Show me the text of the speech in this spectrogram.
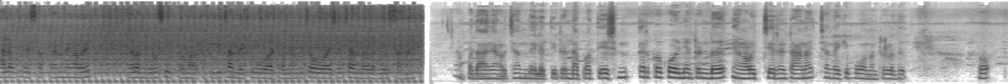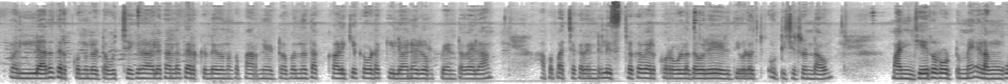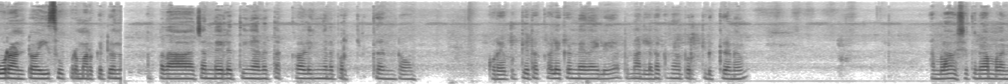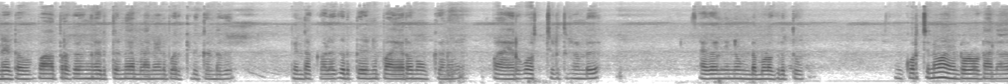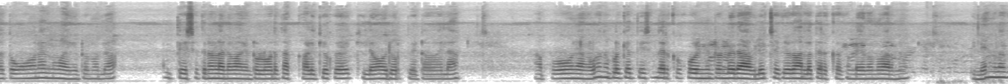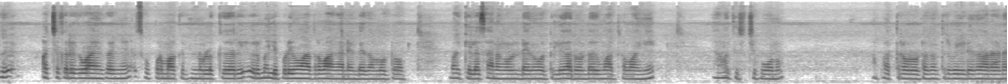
Hello guys അപ്പം നിങ്ങൾ Elankur super മാർക്കറ്റിലേക്ക് ചന്തയ്ക്ക് പോകാട്ടോ ഞങ്ങൾക്ക് ചൊവ്വാഴ്ച ചന്തയുള്ള ദിവസമാണ്. അപ്പോൾ ഇതാ ഞങ്ങൾ ചന്തയിലെത്തിയിട്ടുണ്ട്. അപ്പോൾ അത്യാവശ്യം തിരക്കൊക്കെ ഒഴിഞ്ഞിട്ടുണ്ട്. ഞങ്ങൾ ഉച്ചരിഞ്ഞിട്ടാണ് ചന്തയ്ക്ക് പോന്നിട്ടുള്ളത്. അപ്പോൾ വല്ലാതെ തിരക്കൊന്നുമില്ല കേട്ടോ. ഉച്ചയ്ക്ക് രാവിലെ നല്ല തിരക്കുണ്ടായിരുന്നൊക്കെ പറഞ്ഞു കേട്ടോ. അപ്പോൾ ഇന്ന് തക്കാളിക്കൊക്കെ ഇവിടെ കിലോന് ഒരു ഉറുപ്പ്യാണ് കേട്ടോ വില. അപ്പോൾ പച്ചക്കറീന്റെ ലിസ്റ്റൊക്കെ വിലക്കുറവുള്ളത് പോലെ എഴുതി ഇവിടെ ഒട്ടിച്ചിട്ടുണ്ടാവും. മഞ്ചേരി റോട്ടുമ്മേ ഇളങ്കൂറാണ് കേട്ടോ ഈ സൂപ്പർ മാർക്കറ്റ് വന്ന്. അപ്പോൾ ആ ചന്തയിലെത്തി ഞാൻ തക്കാളി ഇങ്ങനെ പെറുക്കിയെടുക്കുകയാണ് കേട്ടോ കുറേ പൊട്ടിയ തക്കാളിയൊക്കെ ഉണ്ടായിരുന്നു അതിൽ അപ്പം നല്ലതൊക്കെ ഇങ്ങനെ പെറുക്കിയെടുക്കുകയാണ് നമ്മളെ ആവശ്യത്തിന് നമ്മൾ തന്നെ കേട്ടോ പാത്രമൊക്കെ ഇങ്ങനെ എടുത്തുകൊണ്ട് നമ്മൾ തന്നെയാണ് പെറുക്കിയെടുക്കേണ്ടത്. പിന്നെ തക്കാളിയൊക്കെ എടുത്തു കഴിഞ്ഞ് പയർ നോക്കുകയാണ് പയർ കുറച്ചെടുത്തിട്ടുണ്ട്. അത് കഴിഞ്ഞ് ഉണ്ടമുളക് എടുത്തു. കുറച്ച് തന്നെ വാങ്ങിയിട്ടുള്ളൂ കേട്ടോ. അല്ലാതെ തോനെ ഒന്നും വാങ്ങിയിട്ടൊന്നുമില്ല. അത്യാവശ്യത്തിനുള്ള തന്നെ വാങ്ങിയിട്ടുള്ളൂ. ഇവിടെ തക്കാളിക്കൊക്കെ കിലോ ഒരു ഉറുപ്പ്യ കേട്ടോ വില. അപ്പോൾ ഞങ്ങൾ വന്നപ്പോഴേക്ക് അത്യാവശ്യം തിരക്കൊക്കെ ഒഴിഞ്ഞിട്ടുണ്ട്. രാവിലെ ഉച്ചയ്ക്കൊക്കെ നല്ല തിരക്കൊക്കെ ഉണ്ടായിരുന്നെന്ന് പറഞ്ഞു. പിന്നെ ഞങ്ങളത് പച്ചക്കറിയൊക്കെ വാങ്ങിക്കഴിഞ്ഞ് സൂപ്പർ മാർക്കറ്റിന്റെ ഉള്ളിൽ കയറി ഒരു മല്ലിപ്പൊടി മാത്രം വാങ്ങാനേ ഉണ്ടായിരുന്നുള്ളൂ കേട്ടോ. ബാക്കിയെല്ലാ സാധനങ്ങളും ഉണ്ടായിരുന്നു വീട്ടിൽ അതുകൊണ്ട് അത് മാത്രം വാങ്ങി ഞങ്ങൾ തിരിച്ചു പോന്നു. അപ്പോൾ അത്ര ഉള്ളൂ കേട്ടോ. അത്ര വീട് എന്ന് പറയുന്നത്.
